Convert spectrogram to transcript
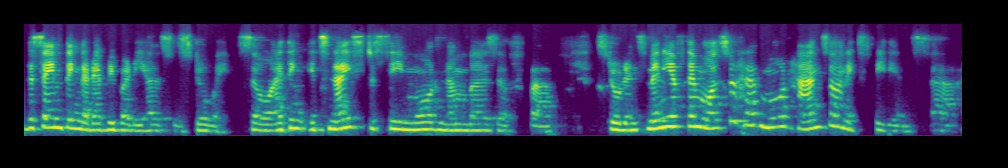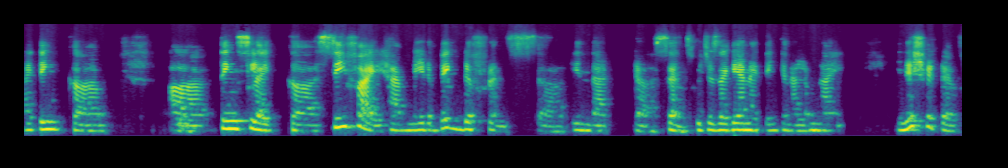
the same thing that everybody else is doing. So I think it's nice to see more numbers of uh, students. Many of them also have more hands-on experience. Uh, I think uh, uh, things like uh, CFI have made a big difference uh, in that uh, sense, which is again, I think, an alumni initiative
